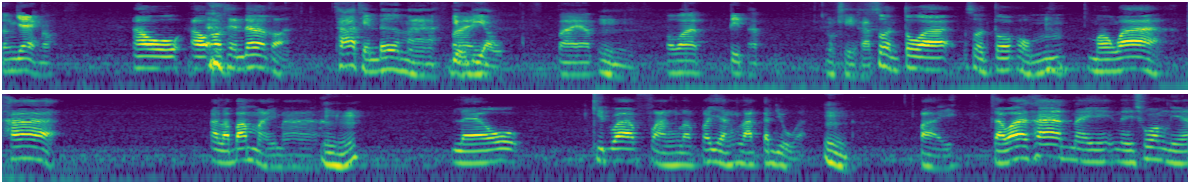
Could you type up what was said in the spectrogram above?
ต้องแยกเนาะเอาเอาเอา TENDRE ก่อน ถ้า TENDRE มาเดี่ยวไปเดียวไปครับๆอืม เพราะว่าติดครับ โอเคครับ ส่วนตัวส่วนตัวผมมองว่าถ้าอัลบั้มใหม่มาอืมแล้ว คิดว่าฟังเราก็ยังรักกันอยู่อะอืม ไป แต่ว่าถ้าในในช่วงเนี้ย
